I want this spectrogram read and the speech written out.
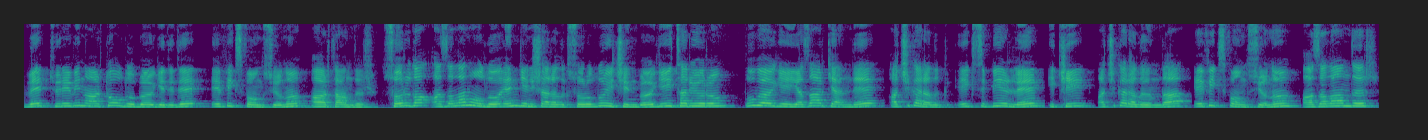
ve türevin artı olduğu bölgede de fx fonksiyonu artandır. Soruda azalan olduğu en geniş aralık sorulduğu için bölgeyi tarıyorum. Bu bölgeyi yazarken de açık aralık eksi 1 ile 2 açık aralığında fx fonksiyonu azalandır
